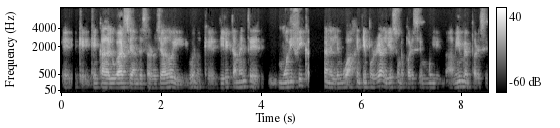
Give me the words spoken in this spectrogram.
eh, que, en cada lugar se han desarrollado y bueno, que directamente modifican el lenguaje en tiempo real y eso me parece muy, a mí me parece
